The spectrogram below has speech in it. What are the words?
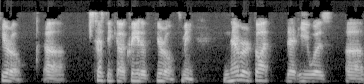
hero, uh, artistic, uh, creative hero to me. Never thought that he was uh,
